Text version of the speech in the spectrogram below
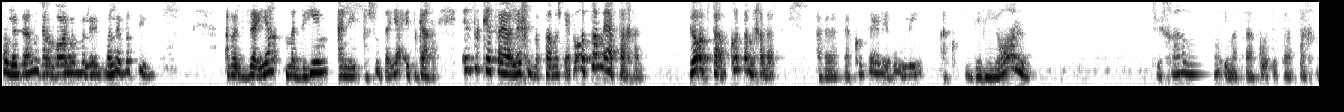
תולדנו שם, נכון. כאילו מלא בתים. אבל זה היה מדהים, אני פשוט, זה היה אתגר. איזה כיף היה ללכת בפעם השנייה, ועוד פעם מהפחד, ועוד פעם, כל פעם מחדש. אבל הצעקות האלה הראו לי דמיון. שחררנו עם הצעקות את הפחד.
